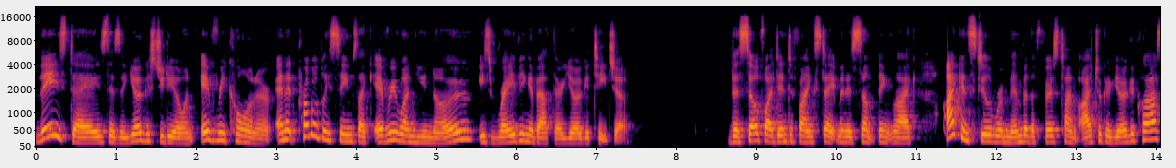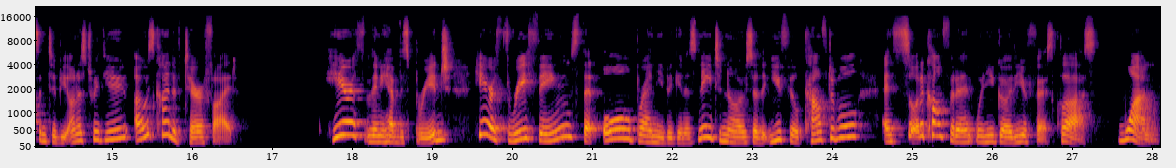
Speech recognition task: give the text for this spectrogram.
these days, there's a yoga studio on every corner, and it probably seems like everyone you know is raving about their yoga teacher. The self identifying statement is something like, I can still remember the first time I took a yoga class, and to be honest with you, I was kind of terrified. Here, then you have this bridge. Here are three things that all brand new beginners need to know so that you feel comfortable and sort of confident when you go to your first class. One,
